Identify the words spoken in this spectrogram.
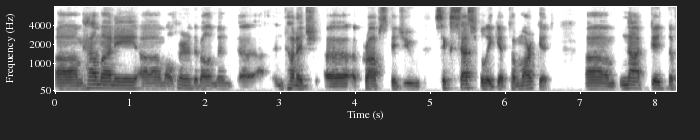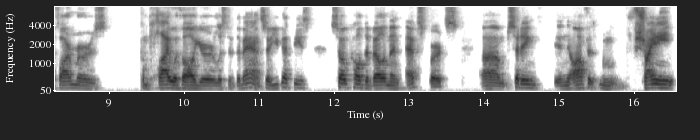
um, how many um, alternative development uh, and tonnage uh, crops did you successfully get to market Um, not did the farmers comply with all your list of demands. So you got these so-called development experts um, sitting in office, shiny,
